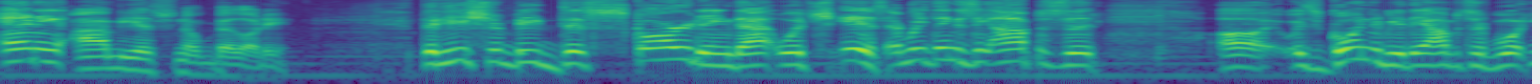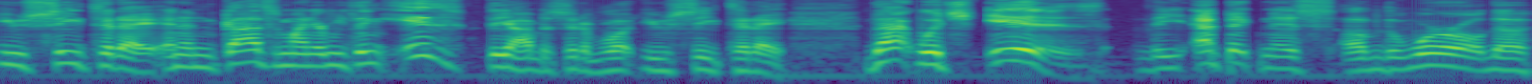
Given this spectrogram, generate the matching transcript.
any obvious nobility. That he should be discarding that which is. Everything is the opposite uh, is going to be the opposite of what you see today. And in God's mind, everything is the opposite of what you see today. That which is the epicness of the world, the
